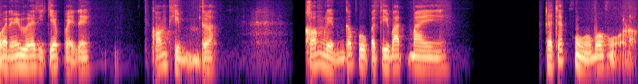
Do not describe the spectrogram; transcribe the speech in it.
วันนี้ไม่รู้ได้สิเก็บไว้เลย ของถิ่มตัวของเหรียญก็ผู้ปฏิบัติใหม่ แต่จักหูโมโหหรอก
